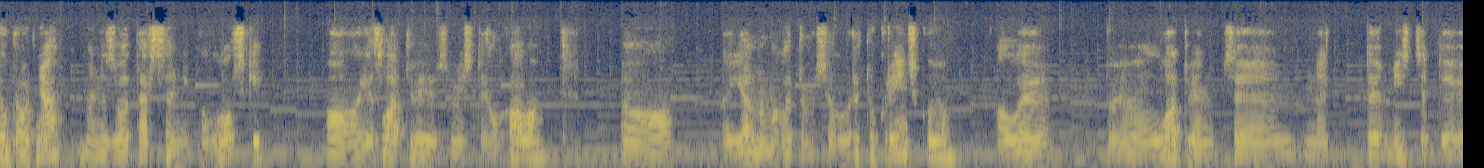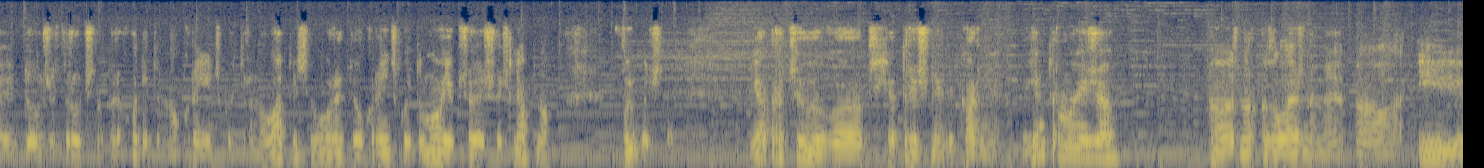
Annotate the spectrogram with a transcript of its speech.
Доброго дня, мене звати Арсеній Павловський. Я з Латвії, з міста Єлгава. Я намагатимуся говорити українською, але е, Латвія це не те місце, де дуже зручно переходити на українську і тренуватися, говорити українською. Тому, якщо я щось ляпну, вибачте. Я працюю в психіатричній лікарні Гінтермейжа е, з наркозалежними, е, і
